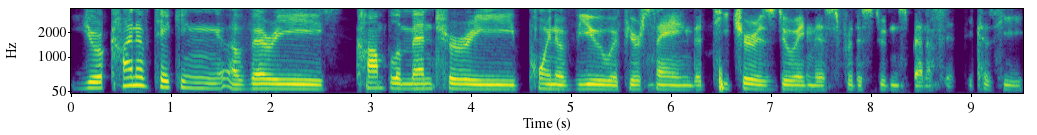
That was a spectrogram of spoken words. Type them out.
you're kind of taking a very complementary point of view if you're saying the teacher is doing this for the student's benefit because he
